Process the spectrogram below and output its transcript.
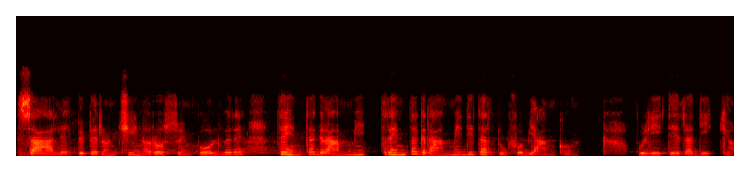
sale, peperoncino rosso in polvere, 30 g, 30 g di tartufo bianco. Pulite il radicchio,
